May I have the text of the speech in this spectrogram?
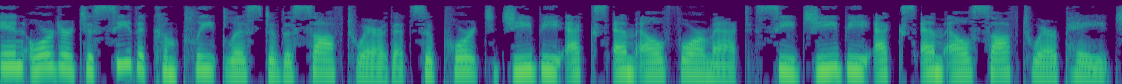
In order to see the complete list of the software that support GBXML format see GBXML software page.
